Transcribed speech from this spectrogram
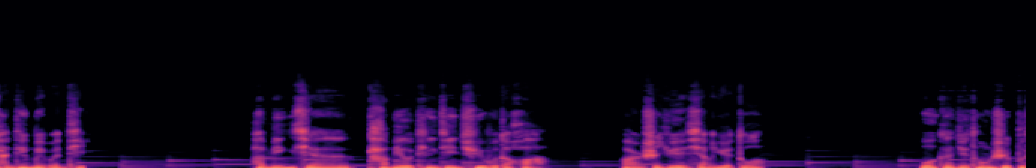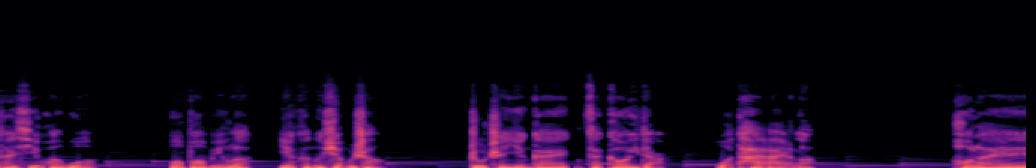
肯定没问题。”很明显，他没有听进去我的话，而是越想越多。我感觉同事不太喜欢我，我报名了也可能选不上，主持人应该再高一点，我太矮了。后来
